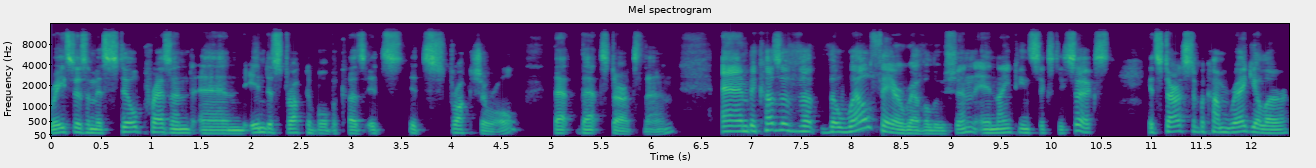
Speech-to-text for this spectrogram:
racism is still present and indestructible because it's it's structural. That that starts then, and because of the, the welfare revolution in 1966, it starts to become regular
